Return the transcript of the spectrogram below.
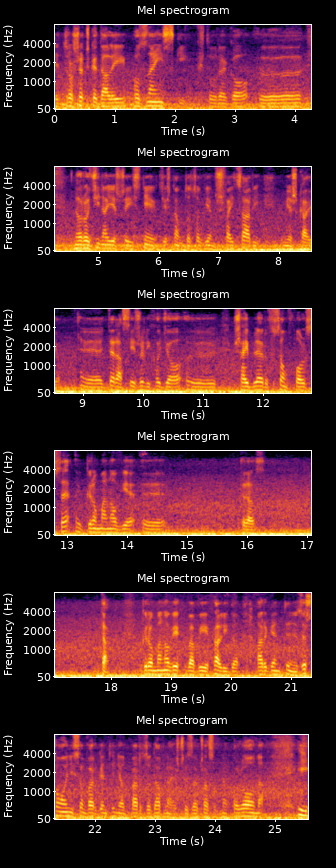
E, troszeczkę dalej Poznański, którego e, no, rodzina jeszcze istnieje, gdzieś tam to co wiem w Szwajcarii mieszkają. E, Teraz jeżeli chodzi o e, Scheiblerów są w Polsce, Gromanowie teraz tak, Gromanowie chyba wyjechali do Argentyny. Zresztą oni są w Argentynie od bardzo dawna, jeszcze za czasów Napoleona. I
